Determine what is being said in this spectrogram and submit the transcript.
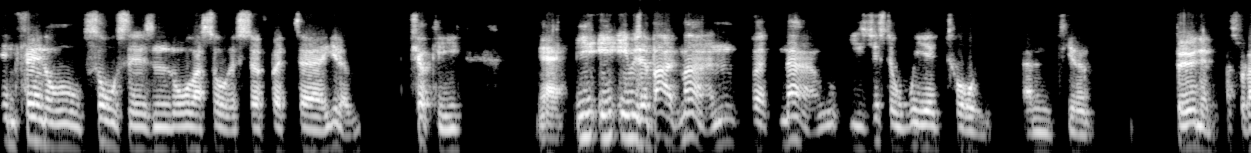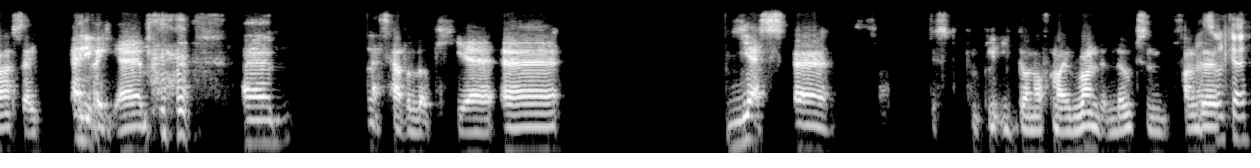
infernal sources and all that sort of stuff, but uh, you know, Chucky. Yeah, he, he, he was a bad man, but now he's just a weird toy, and you know, burn him. That's what I say. Anyway, um, um, let's have a look here. Uh, Yes, uh, just completely gone off my random notes and found That's a, okay.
